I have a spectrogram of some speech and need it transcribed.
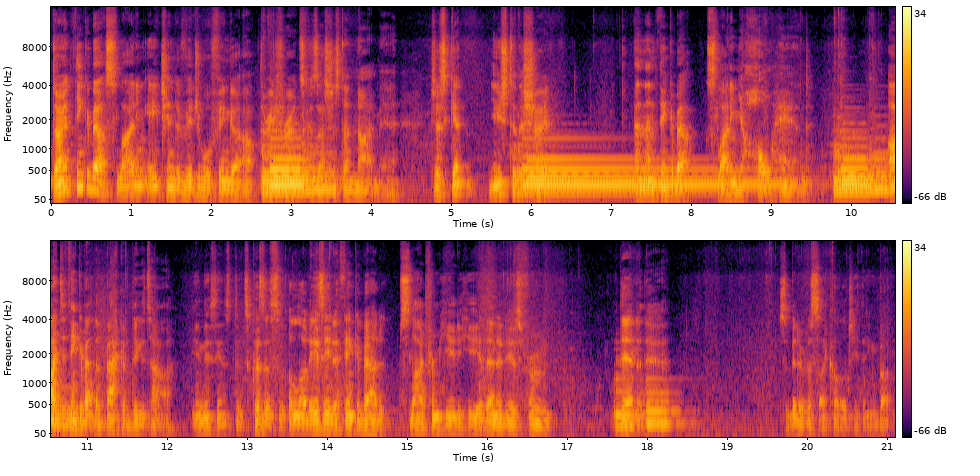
Don't think about sliding each individual finger up three frets because that's just a nightmare. Just get used to the shape and then think about sliding your whole hand. I like to think about the back of the guitar in this instance because it's a lot easier to think about it, slide from here to here than it is from there to there. Mm-hmm. It's a bit of a psychology thing, but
